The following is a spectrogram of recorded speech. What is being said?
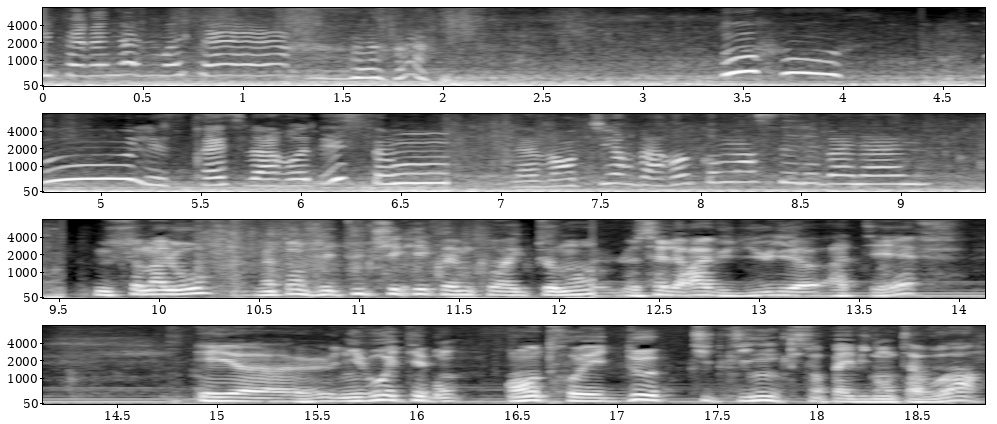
Notre moteur Ouh, Le stress va redescendre L'aventure va recommencer les bananes Nous sommes à l'eau. Maintenant, je vais tout checker quand même correctement. Le sel vu d'huile ATF. Et euh, le niveau était bon. Entre les deux petites lignes qui sont pas évidentes à voir.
